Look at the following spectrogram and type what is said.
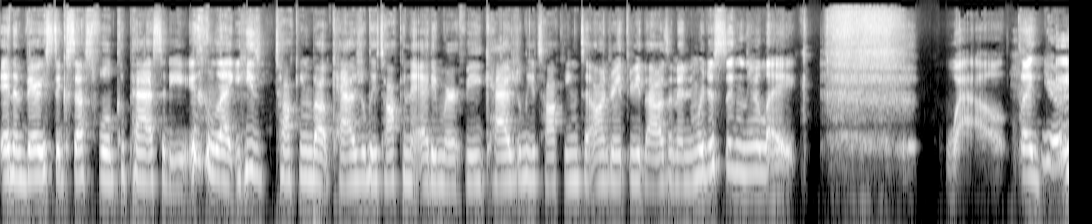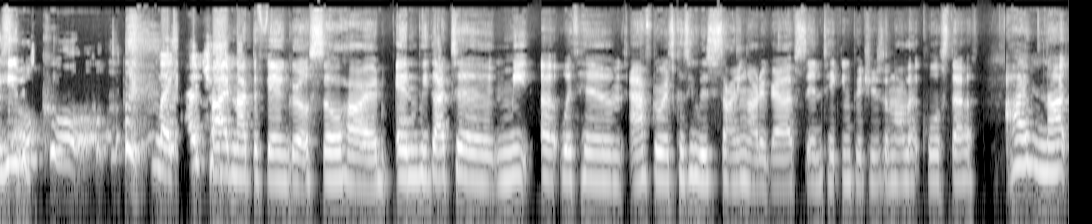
in a very successful capacity. like he's talking about casually talking to Eddie Murphy, casually talking to Andre 3000, and we're just sitting there like, wow. Like You're he so was cool. like I tried not to fangirl so hard, and we got to meet up with him afterwards because he was signing autographs and taking pictures and all that cool stuff. I'm not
